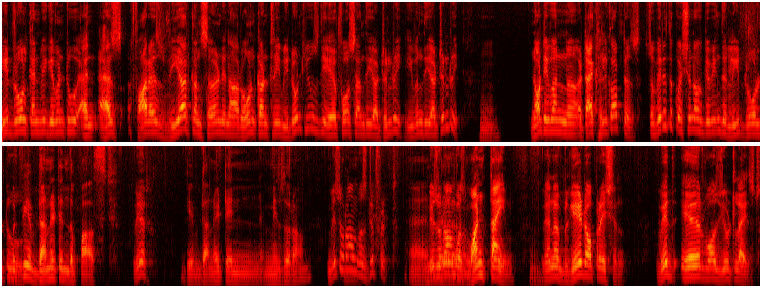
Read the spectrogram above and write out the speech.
lead role can be given to. And as far as we are concerned in our own country, we don't use the Air Force and the artillery, even the artillery, not even uh, attack helicopters. So where is the question of giving the lead role to But we have done it in the past. where? We have done it in Mizoram. Mizoram was different. And, Mizoram was uh, one time when a brigade operation with air was utilized,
